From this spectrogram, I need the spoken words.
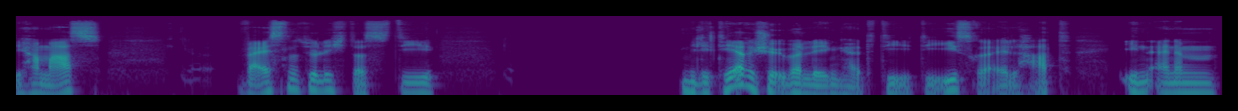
die Hamas weiß natürlich, dass die militärische Überlegenheit, die, die Israel hat, in einem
